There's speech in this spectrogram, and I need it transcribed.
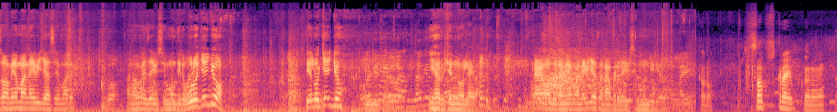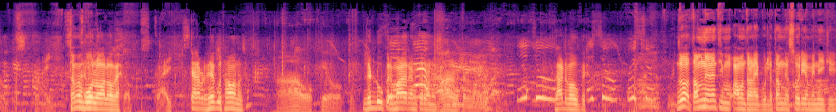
જો મહેમાન આવી જશે મારે અને અમે જઈએ છીએ મંદિરે. બોલો ગયો? પેલો ક્યાં ગયો? એ હારું છે ન લાવ્યા. કાંઈ વાંધો નહીં મહેમાન આવી જશે ને આપણે જઈએ છીએ મંદિરે કરો. સબસ્ક્રાઇબ કરો. તમે બોલો હાલો હવે. સબસ્ક્રાઇબ ત્યારે આપણે ભેગું થવાનું છે. હા ઓકે ઓકે. લડ્ડુ ઉપર માળારણ કરવાનું છે. મારણ કરવાનું. લાડવા ઉપર. જો તમને નથી આમંત્રણ આપ્યું એટલે તમને સોરી અમે નહીં કહી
